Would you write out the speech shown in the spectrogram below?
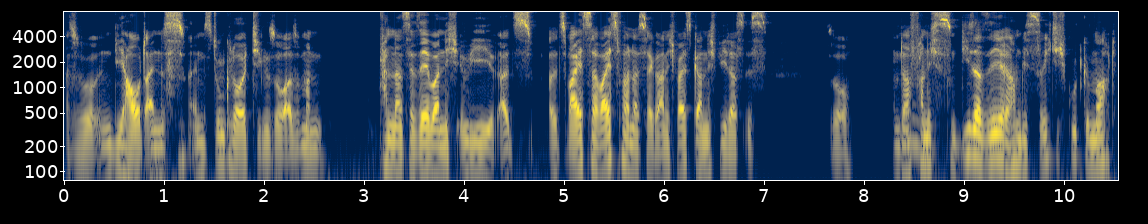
also in die Haut eines, eines Dunkelhäutigen so. Also man kann das ja selber nicht irgendwie, als, als Weißer weiß man das ja gar nicht, weiß gar nicht, wie das ist. So. Und da mhm. fand ich es in dieser Serie, haben die es richtig gut gemacht,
